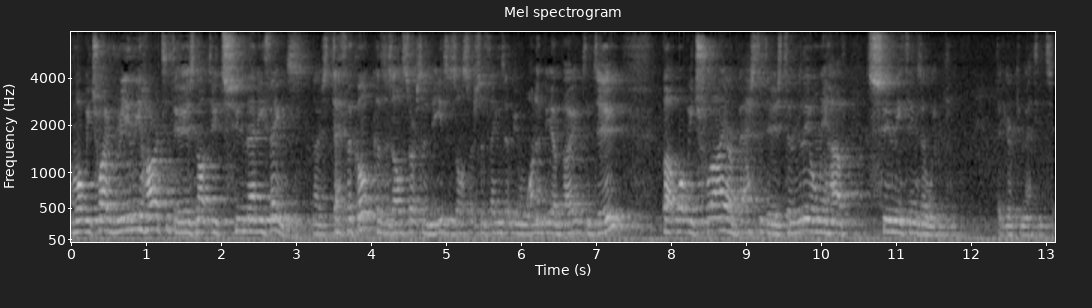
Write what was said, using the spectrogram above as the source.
And what we try really hard to do is not do too many things. Now, it's difficult because there's all sorts of needs, there's all sorts of things that we want to be about to do. But what we try our best to do is to really only have two meetings a week that you're committed to.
